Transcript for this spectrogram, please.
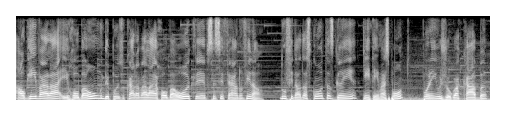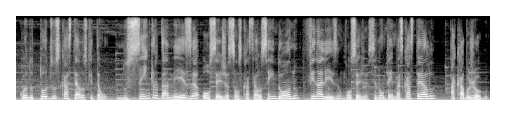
Alguém vai lá e rouba um, depois o cara vai lá e rouba outro, e aí você se ferra no final. No final das contas, ganha quem tem mais ponto. Porém, o jogo acaba quando todos os castelos que estão no centro da mesa, ou seja, são os castelos sem dono, finalizam. Ou seja, se não tem mais castelo, acaba o jogo.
